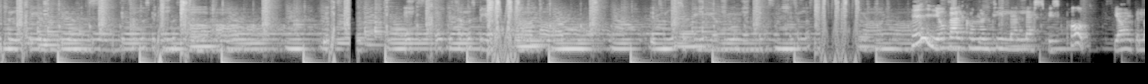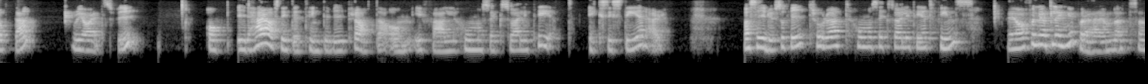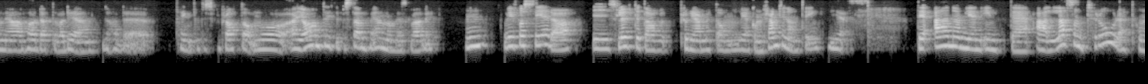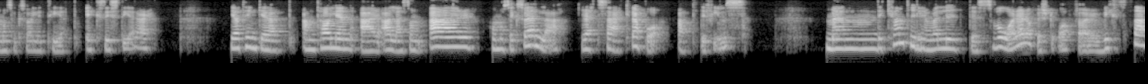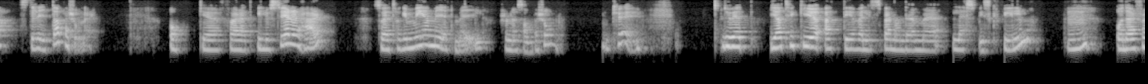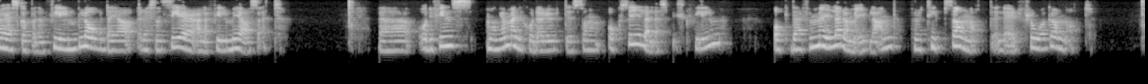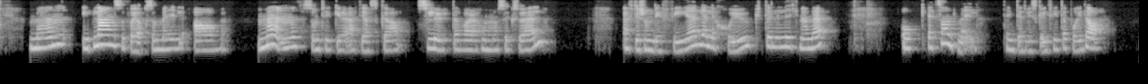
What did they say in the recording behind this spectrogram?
Hej och välkommen till en lesbisk podd. Jag heter Lotta Och jag heter Sofie. och i det här avsnittet tänkte vi prata om ifall homosexualitet existerar. Vad säger du Sofie? Tror du att homosexualitet finns? Jag har funderat länge på det här ämnet sen jag hörde att det var det du hade tänkt att vi skulle prata om. Och ja, jag har inte riktigt bestämt mig än om jag ska vara ärlig. Mm. Vi får se då i slutet av programmet om vi har kommit fram till någonting. Yes. Det är nämligen inte alla som tror att homosexualitet existerar. Jag tänker att antagligen är alla som är homosexuella rätt säkra på att det finns. Men det kan tydligen vara lite svårare att förstå för vissa straighta personer. Och eh, för att illustrera det här så har jag tagit med mig ett mejl från en sån person. Okej. Du vet, jag tycker ju att det är väldigt spännande med lesbisk film. Mm. Och därför har jag skapat en filmblogg där jag recenserar alla filmer jag har sett. Eh, och det finns många människor där ute som också gillar lesbisk film. Och därför mejlar de mig ibland för att tipsa om något eller fråga om något. Men ibland så får jag också mejl av män som tycker att jag ska sluta vara homosexuell eftersom det är fel eller sjukt eller liknande. Och ett sånt mejl tänkte jag att vi skulle titta på idag.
